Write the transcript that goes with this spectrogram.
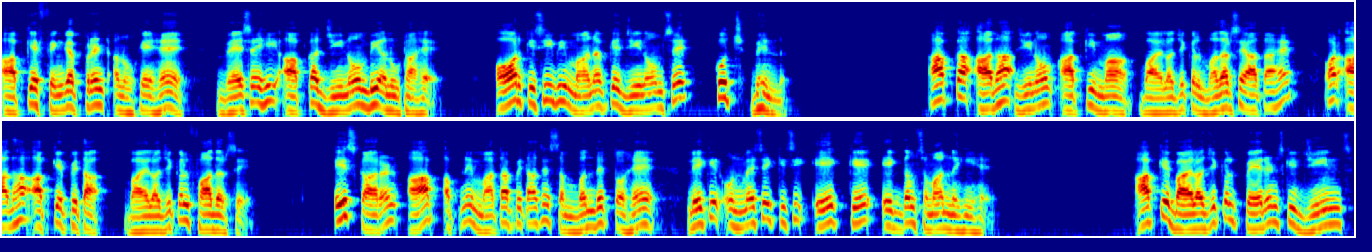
आपके फिंगरप्रिंट अनोखे हैं, वैसे ही आपका जीनोम भी अनूठा है, और किसी भी मानव के जीनोम से कुछ भिन्न। आपका आधा जीनोम आपकी माँ बायोलॉजिकल मदर से आता है, और आधा आपके पिता बायोलॉजिकल फादर से। इस कारण आप अपने माता पिता से संबंधित तो हैं, लेकिन उनमें से किसी एक के एकदम समान नहीं हैं। आपके बायोलॉजिकल पेरेंट्स की जीन्स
